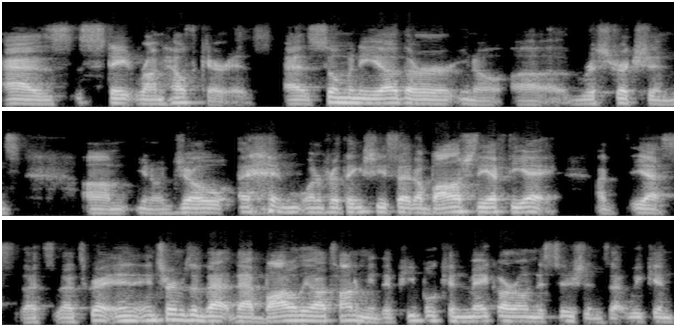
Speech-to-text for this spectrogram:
as state-run healthcare is as so many other you know uh, restrictions um, you know, Jo, and one of her things she said, abolish the FDA. Uh, yes, that's that's great. In, in terms of that that bodily autonomy, that people can make our own decisions, that we can,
